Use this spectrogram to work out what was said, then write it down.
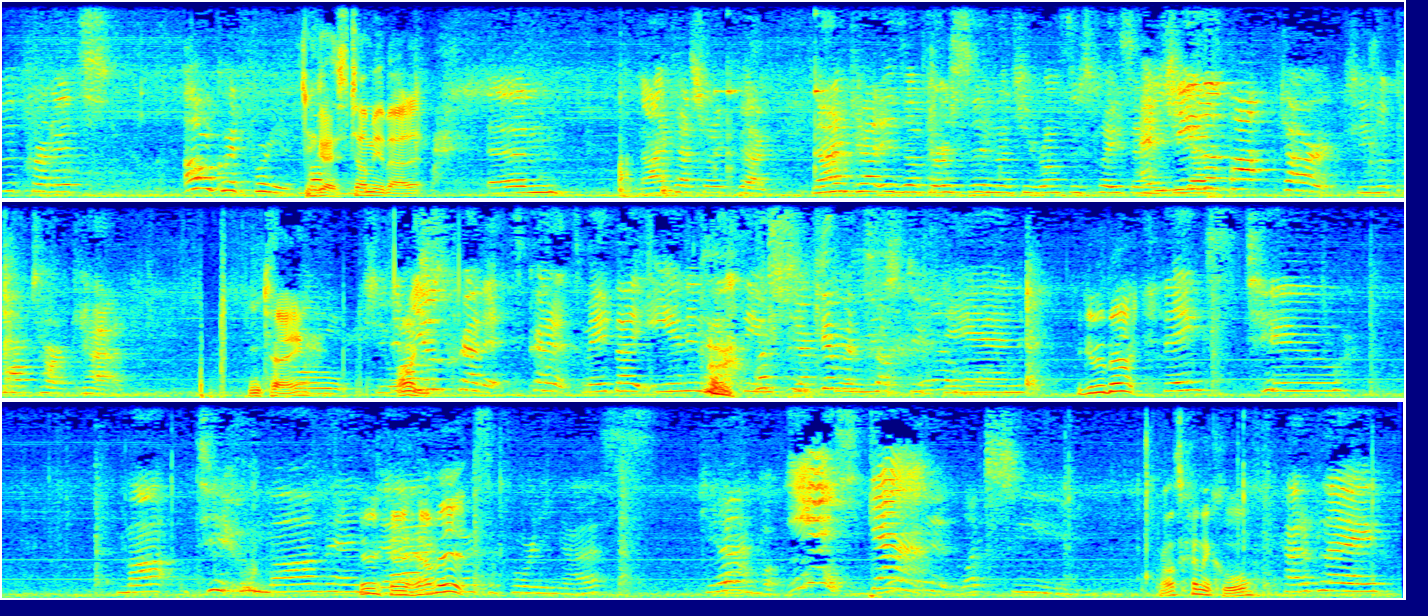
The credits. I'll quit for you. You guys, tell me about it. Um, Nyan Cat Strikes Back. Nyan Cat is a person that she runs through space and, And she she's has- a Pop Tart. she's a Pop Tart cat. Okay. So she Oh, likes. New credits. Credits made by Ian and Missy. Let's give Instructor it to Mr. him. Dan. Give it back. Thanks to mom, to mom and Here, dad can have it? for supporting us. Yeah. Yes, Dan. Let's see. Well, that's kind of cool. How to play?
